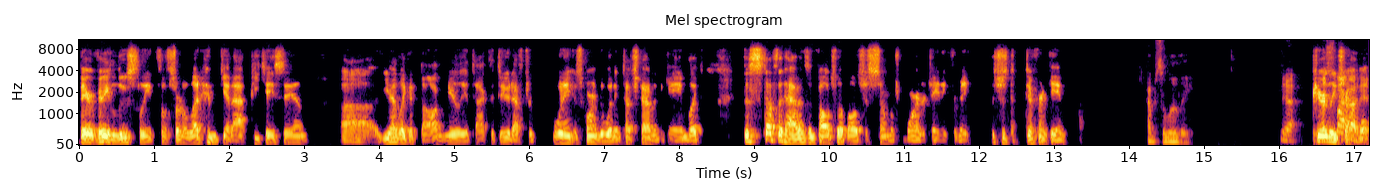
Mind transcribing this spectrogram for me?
very very loosely to sort of let him get at PK Sam. Uh, you had like a dog nearly attack the dude after winning, scoring the winning touchdown in the game. Like the stuff that happens in college football is just so much more entertaining for me. It's just a different game. Absolutely. Yeah. Purely tribal.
